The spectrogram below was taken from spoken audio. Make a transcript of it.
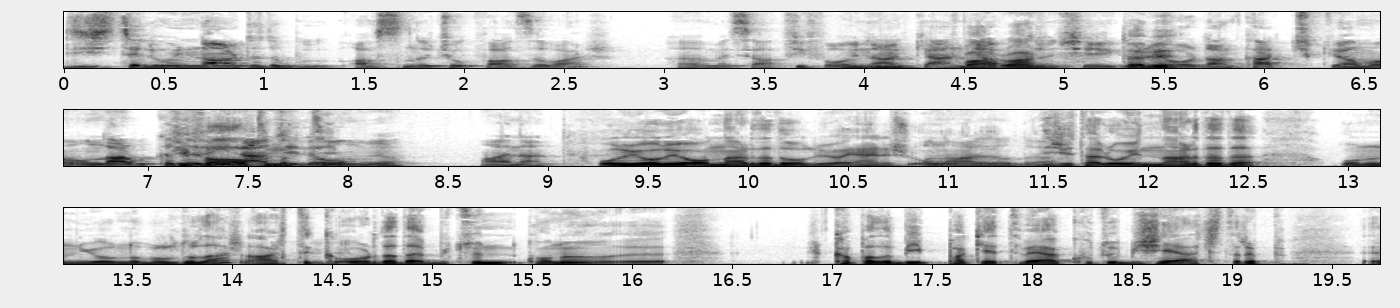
dijital oyunlarda da bu aslında çok fazla var. Ee, Mesela FIFA oynarken Var, yaptığın var. şeye göre Tabii. oradan kart çıkıyor ama onlar bu kadar FIFA eğlenceli olmuyor. Aynen. Oluyor oluyor onlarda da oluyor. Yani şu, Onlarda da o, oluyor. dijital oyunlarda da onun yolunu buldular. Artık orada da bütün konu e, kapalı bir paket veya kutu bir şey açtırıp e,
